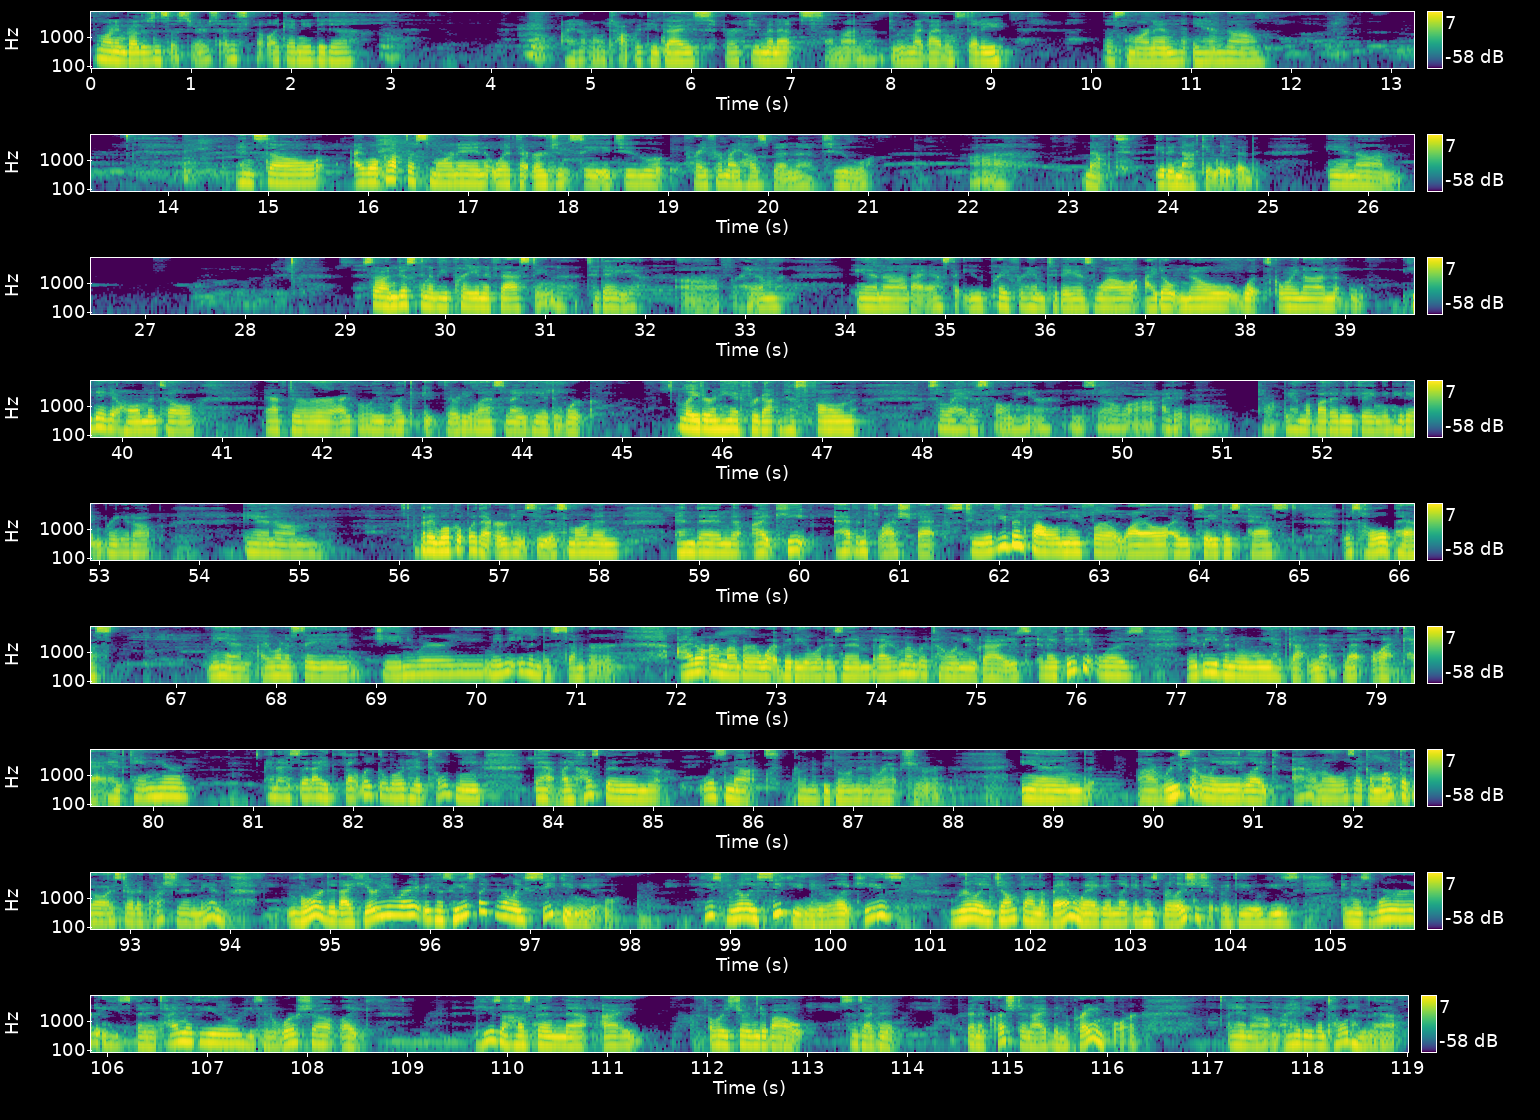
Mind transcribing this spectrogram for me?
Good morning, brothers and sisters. I just felt like I needed to, I don't know, talk with you guys for a few minutes. I'm on doing my Bible study this morning, and um, and so I woke up this morning with the urgency to pray for my husband to uh, not get inoculated, and um, so I'm just going to be praying and fasting today uh, for him. And uh, I ask that you pray for him today as well. I don't know what's going on. He didn't get home until after I believe like 8:30 last night. He had to work later and he had forgotten his phone. So I had his phone here. And so uh, I didn't talk to him about anything and he didn't bring it up. And um but I woke up with that urgency this morning and then I keep having flashbacks to, have you've been following me for a while? I would say this past, this whole past, man, I want to say January, maybe even December. I don't remember what video it is in, but I remember telling you guys, and I think it was maybe even when we had gotten that, that black cat had came here. And I said I had felt like the Lord had told me that my husband was not going to be going in the rapture. And uh, recently, like, I don't know, it was like a month ago, I started questioning, man, Lord, did I hear you right? Because he's like really seeking you. He's really seeking you. Like, he's really jumped on the bandwagon, like, in his relationship with you. He's in his word, he's spending time with you, he's in worship. Like, he's a husband that I always dreamed about since I've been been a Christian. I've been praying for. And um, I had even told him that.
